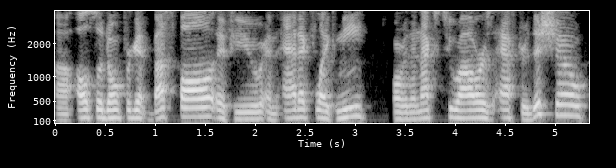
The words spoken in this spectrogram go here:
Uh, also, don't forget best ball. If you an addict like me, over the next two hours after this show,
